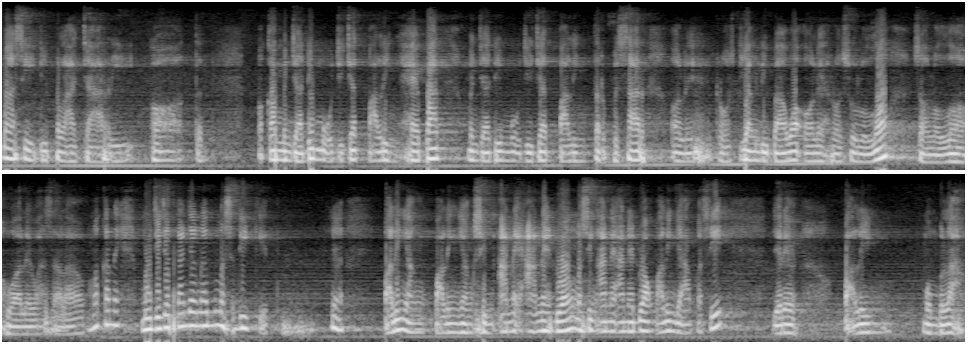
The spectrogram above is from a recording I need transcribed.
masih dipelajari. Oh, maka menjadi mukjizat paling hebat menjadi mukjizat paling terbesar oleh yang dibawa oleh Rasulullah Shallallahu Alaihi Wasallam. Makanya mukjizat kanjeng Nabi mah sedikit. Ya paling yang paling yang sing aneh-aneh doang masing aneh-aneh doang paling ya apa sih? Jadi paling membelah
